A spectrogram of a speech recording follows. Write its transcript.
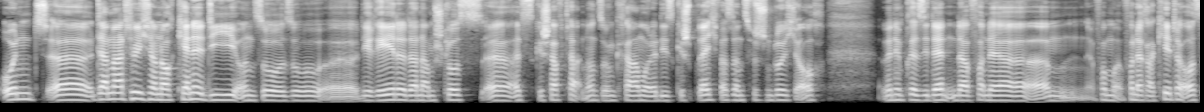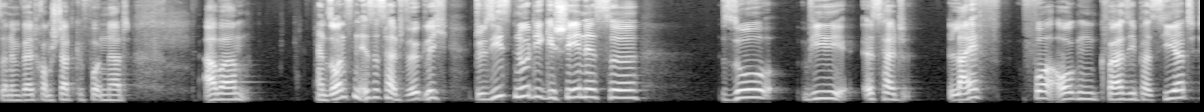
Und äh, dann natürlich noch Kennedy und so, so äh, die Rede dann am Schluss, äh, als sie es geschafft hatten und so ein Kram oder dieses Gespräch, was dann zwischendurch auch mit dem Präsidenten da von der, ähm, vom, von der Rakete aus dann im Weltraum stattgefunden hat. Aber ansonsten ist es halt wirklich, du siehst nur die Geschehnisse so, wie es halt live vor Augen quasi passiert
